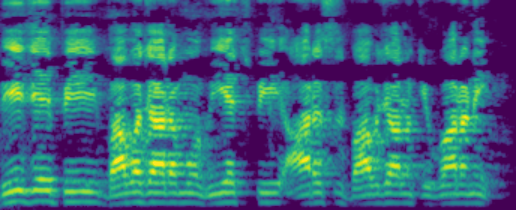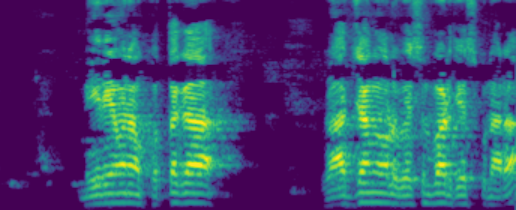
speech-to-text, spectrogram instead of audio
బీజేపీ భావజాలము విహెచ్పి ఆర్ఎస్ఎస్ భావజాలంకి ఇవ్వాలని మీరేమైనా కొత్తగా రాజ్యాంగంలో వెసులుబాటు చేసుకున్నారా?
